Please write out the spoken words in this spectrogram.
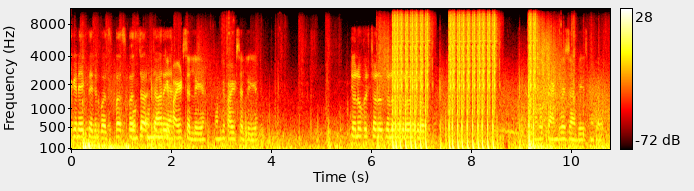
सेकंड एक सेकंड बस बस बस जा, जा रहे हैं। फाइट चल रही है उनकी फाइट चल रही है। चलो फिर चलो चलो निकलो निकलो। हम लोग सैंडविच हैं बेस में खड़े।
